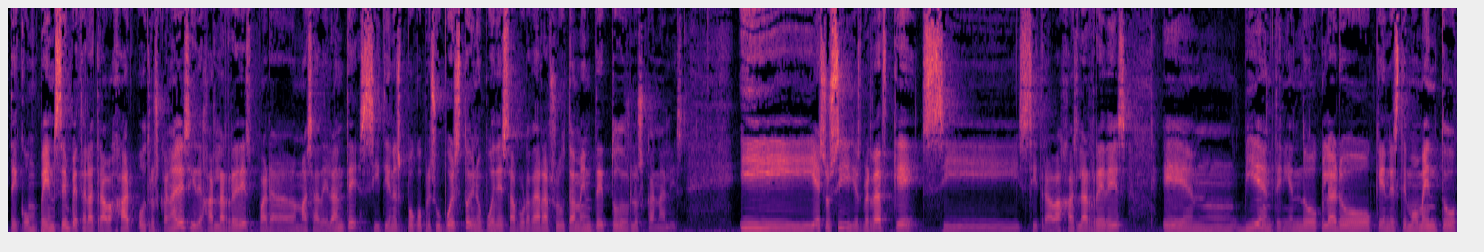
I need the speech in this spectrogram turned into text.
te, compense empezar a trabajar otros canales y dejar las redes para más adelante si tienes poco presupuesto y no puedes abordar absolutamente todos los canales. Y eso sí, es verdad que si, si trabajas las redes Em, bien, teniendo claro que en este momento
